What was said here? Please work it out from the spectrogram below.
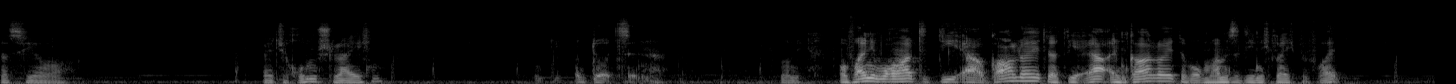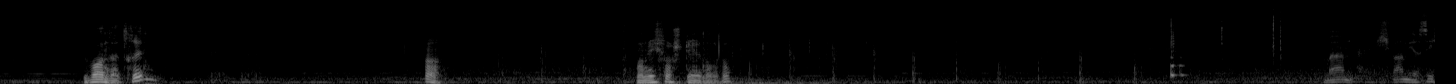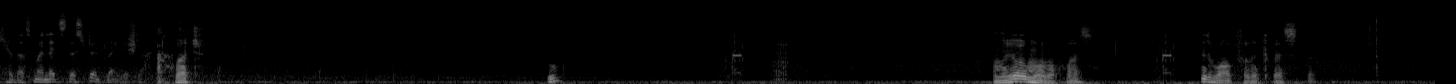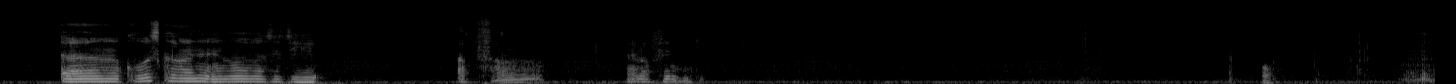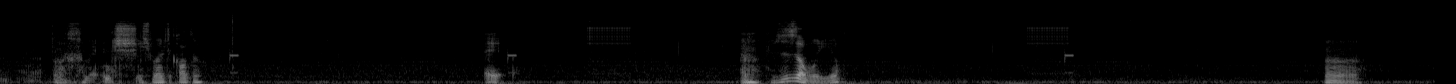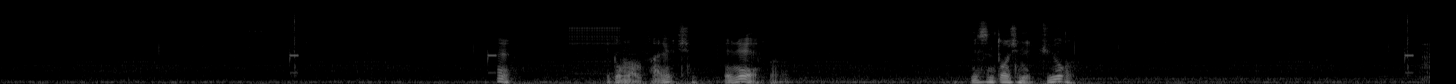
Das hier welche rumschleichen und die und tot sind. Und vor allem, warum hat die RK-Leute, die RNK-Leute, warum haben sie die nicht gleich befreit? Die waren da drin. Ah. Noch nicht verstehen, oder? Mann, ich war mir sicher, dass mein letztes Stündlein geschlagen Ach Quatsch. Hm? Haben wir hier immer noch was? Was ist überhaupt für eine Quest? ne? Äh, Großkrane immer, was sie die abfangen. Keiner finden die. Oh. Ach Mensch, ich wollte gerade. Ey. Das ist aber hier. Hm. Hey. Guck mal am falschen. Nee, nee. Wir sind durch eine Tür.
